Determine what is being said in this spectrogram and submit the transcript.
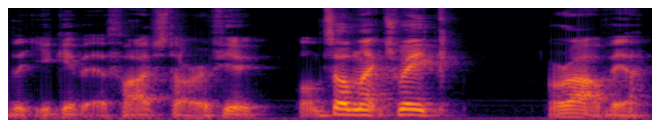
that you give it a five star review. Until next week, we're out of here.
